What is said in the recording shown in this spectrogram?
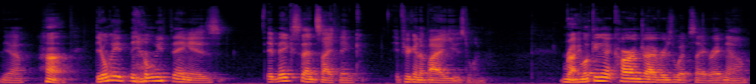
Yeah. Huh. The only the only thing is, it makes sense. I think if you're gonna buy a used one. Right. I'm looking at Car and Driver's website right now.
